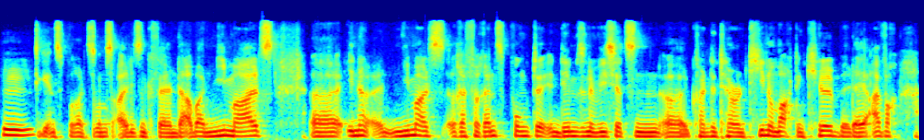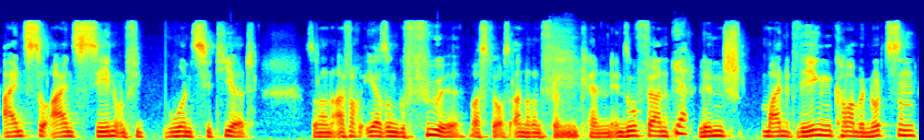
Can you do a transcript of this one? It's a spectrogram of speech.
hm. Inspiration aus all diesen Quellen da, aber niemals äh, in, niemals Referenzpunkte in dem Sinne, wie es jetzt ein äh, Quentin Tarantino macht in Kill Bill, der ja einfach eins zu eins Szenen und Figuren zitiert sondern einfach eher so ein Gefühl, was wir aus anderen Filmen kennen. Insofern, ja. Lynch meinetwegen kann man benutzen,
